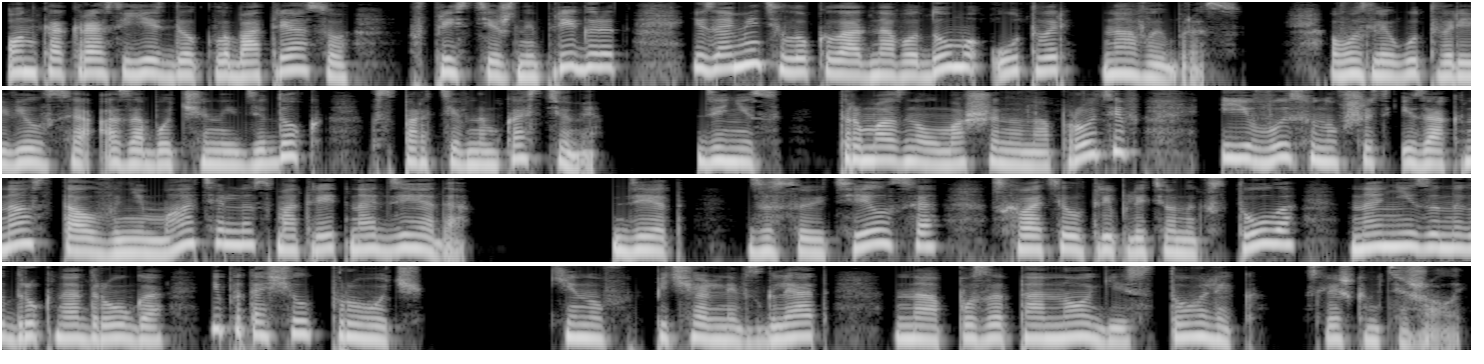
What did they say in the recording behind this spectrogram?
Он как раз ездил к лоботрясу в престижный пригород и заметил около одного дома утварь на выброс. Возле утвари вился озабоченный дедок в спортивном костюме. Денис тормознул машину напротив и, высунувшись из окна, стал внимательно смотреть на деда. Дед засуетился, схватил три плетеных стула, нанизанных друг на друга, и потащил прочь, кинув печальный взгляд на пузатоногий столик, слишком тяжелый.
